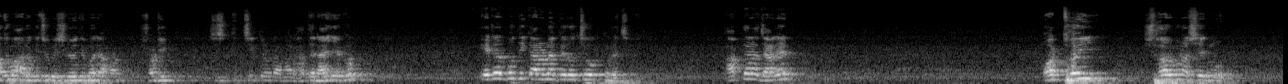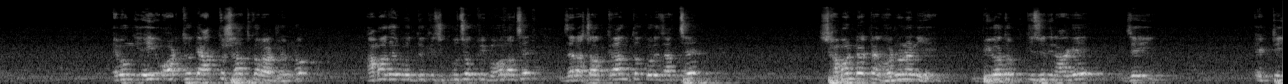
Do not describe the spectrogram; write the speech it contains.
অথবা আরও কিছু বেশি হতে পারে, আমার সঠিক চিত্রটা আমার হাতে নাই এখন। এটার প্রতি কারও না কেন চোখ পড়েছে। আপনারা জানেন, অর্থই সর্বনাশের মূল। এবং এই অর্থকে আত্মসাৎ করার জন্য আমাদের মধ্যে কিছু কুচক্রী মহল আছে, যারা চক্রান্ত করে যাচ্ছে। সামান্য একটা ঘটনা নিয়ে, বিগত কিছুদিন আগে যেই একটি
